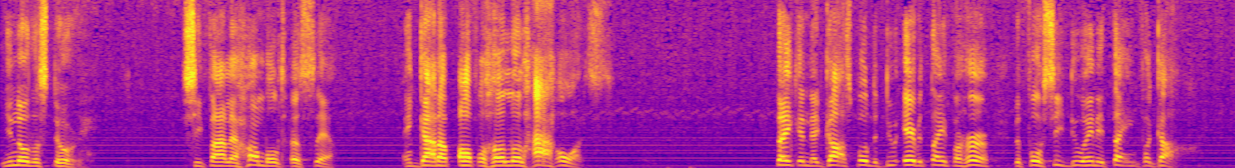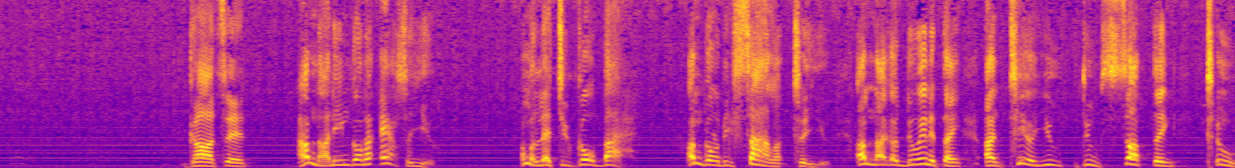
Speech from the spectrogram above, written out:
You know the story. She finally humbled herself and got up off of her little high horse, thinking that God's supposed to do everything for her before she do anything for God. God said, I'm not even going to answer you. I'm going to let you go by. I'm going to be silent to you. I'm not going to do anything until you do something to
